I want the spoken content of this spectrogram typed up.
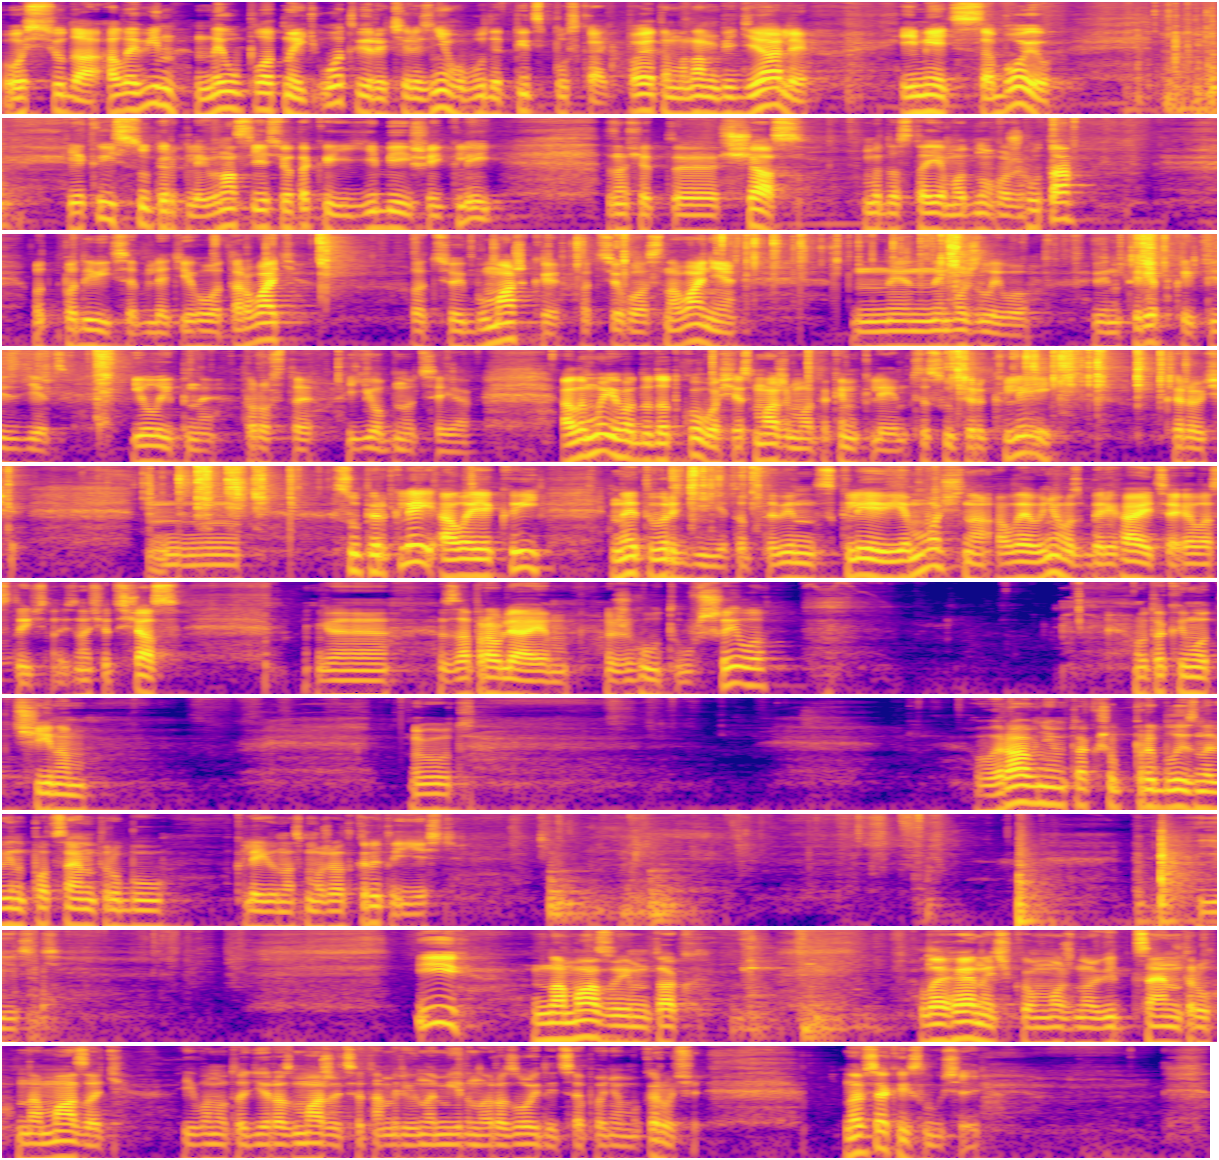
ось сюди, але він не уплотнить отвір і через нього буде підспускати. Поэтому нам в ідеалі іметь з собою якийсь суперклей. У нас є отакий єбейший клей. Значить, зараз ми достаємо одного жгута. От подивіться, блядь, його оторвати цієї бумажки, від цього основання не, неможливо. Він крепкий піздець і липне, просто йобнуться як. Але ми його додатково ще смажимо таким клеєм. Це суперклей. Коротше, суперклей, але який не твердіє. Тобто він склеює мощно, але у нього зберігається еластичність. Значить, зараз е, заправляємо жгут в шило. Отаким от чином. От. Виравнюємо так, щоб приблизно він по центру був. Клей у нас може відкритий є. Єсть. І намазуємо так. Легенечко можна від центру намазати і воно тоді розмажеться, там рівномірно розойдеться по ньому. Коротше, на всякий случай.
